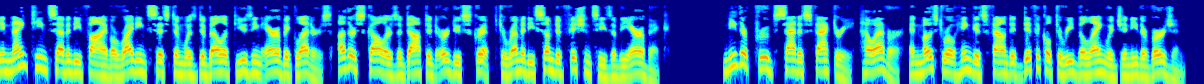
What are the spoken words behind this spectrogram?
In 1975 a writing system was developed using Arabic letters, other scholars adopted Urdu script to remedy some deficiencies of the Arabic. Neither proved satisfactory, however, and most Rohingyas found it difficult to read the language in either version.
